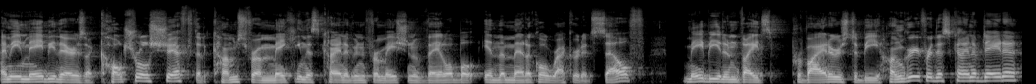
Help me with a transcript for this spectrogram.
I mean, maybe there's a cultural shift that comes from making this kind of information available in the medical record itself. Maybe it invites providers to be hungry for this kind of data.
